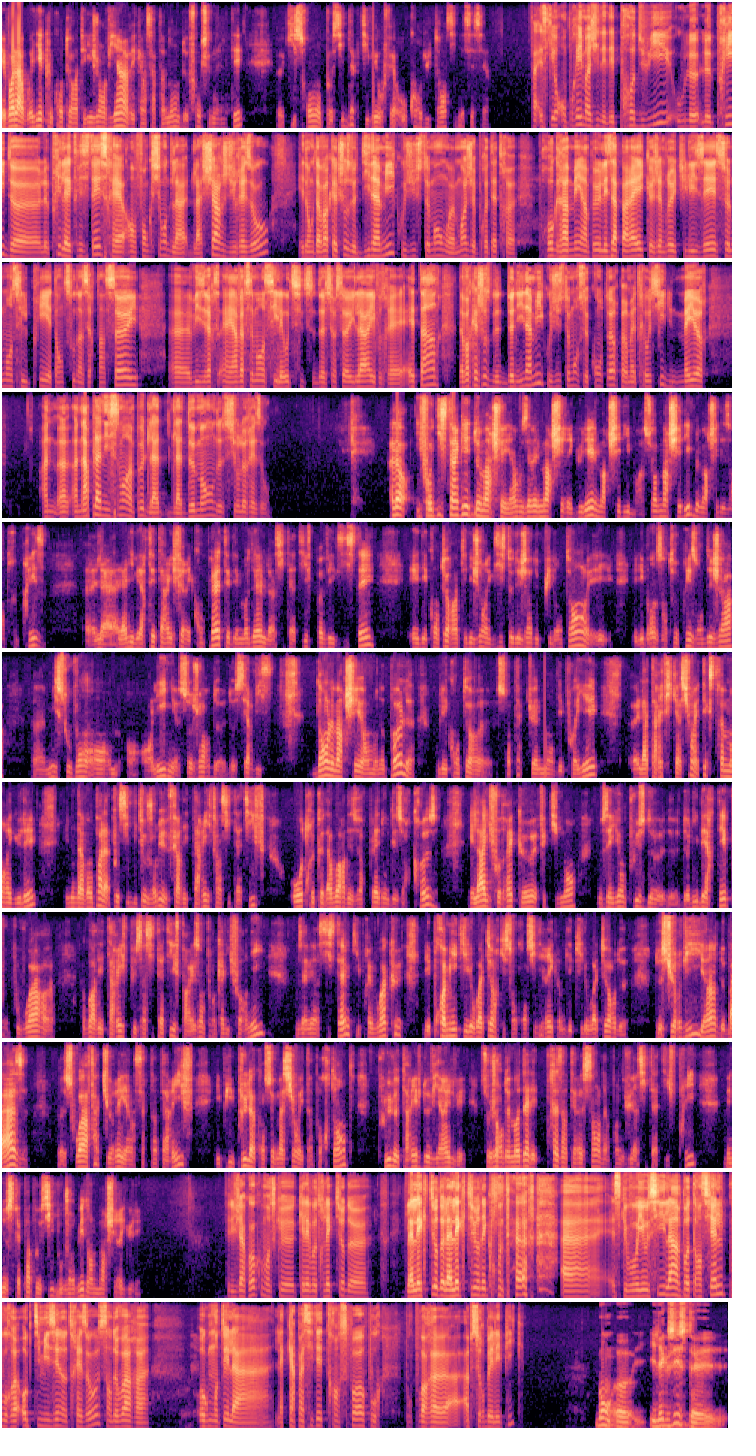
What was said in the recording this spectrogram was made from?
mais voilà, vous voyez que le compteur intelligent vient avec un certain nombre de fonctionnalités qui seront possibles d'activer au, au cours du temps si nécessaire. Est-ce qu'on pourrait imaginer des produits où le, prix de l'électricité serait en fonction de la, charge du réseau et donc d'avoir quelque chose de dynamique où justement moi je pourrais être euh, programmer un peu les appareils que j'aimerais utiliser seulement si le prix est en dessous d'un certain seuil, euh, et inversement s'il est au-dessus de ce seuil-là, il faudrait éteindre, d'avoir quelque chose de, dynamique où justement ce compteur permettrait aussi d'une meilleure un, aplanissement un peu de la demande sur le réseau. Alors, il faut distinguer deux marchés. Hein. Vous avez le marché régulé et le marché libre. Sur le marché libre, le marché des entreprises, la, liberté tarifaire est complète et des modèles incitatifs peuvent exister et des compteurs intelligents existent déjà depuis longtemps et, les grandes entreprises ont déjà euh, mis souvent en, ligne ce genre de, service. Dans le marché en monopole, où les compteurs euh, sont actuellement déployés, euh, la tarification est extrêmement régulée et nous n'avons pas la possibilité aujourd'hui de faire des tarifs incitatifs autres que d'avoir des heures pleines ou des heures creuses. Et là, il faudrait que effectivement nous ayons plus de, de liberté pour pouvoir avoir des tarifs plus incitatifs. Par exemple, en Californie, vous avez un système qui prévoit que les premiers kilowattheures qui sont considérés comme des kilowattheures de, de survie, hein, de base, euh, soient facturés à un certain tarif. Et puis, plus la consommation est importante, plus le tarif devient élevé. Ce genre de modèle est très intéressant d'un point de vue incitatif-prix, mais ne serait pas possible aujourd'hui dans le marché régulé. Philippe Jacot, comment est-ce que, quelle est votre lecture de, la lecture de la lecture des compteurs euh, Est-ce que vous voyez aussi là un potentiel pour euh, optimiser notre réseau sans devoir euh, augmenter la, capacité de transport pour, pour pouvoir absorber les pics? Bon, il existe,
